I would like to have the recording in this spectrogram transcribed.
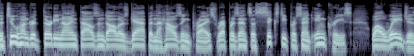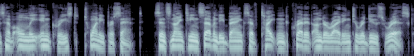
The $239,000 gap in the housing price represents a 60% increase, while wages have only increased 20%. Since 1970, banks have tightened credit underwriting to reduce risk.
